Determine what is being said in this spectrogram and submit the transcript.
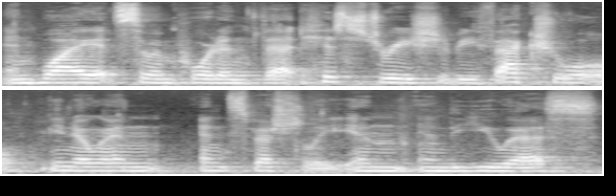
and why it's so important that history should be factual, you know, and and especially in in the U.S.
